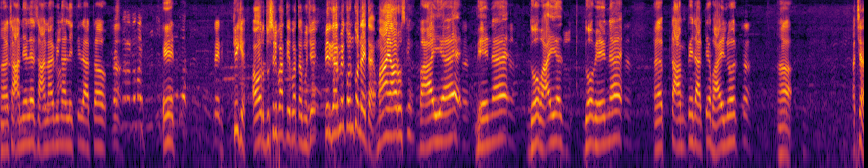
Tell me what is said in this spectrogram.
हाँ, खाने ले खाना भी ना लेती जाता हूँ हाँ। ए, नहीं नहीं ठीक है और दूसरी बात ये बता मुझे फिर घर में कौन कौन रहता है? माँ और उसके? भाई है बहन है दो भाई है दो बहन है अ, काम पे जाते हैं भाई लोग। हाँ। हाँ अच्छा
